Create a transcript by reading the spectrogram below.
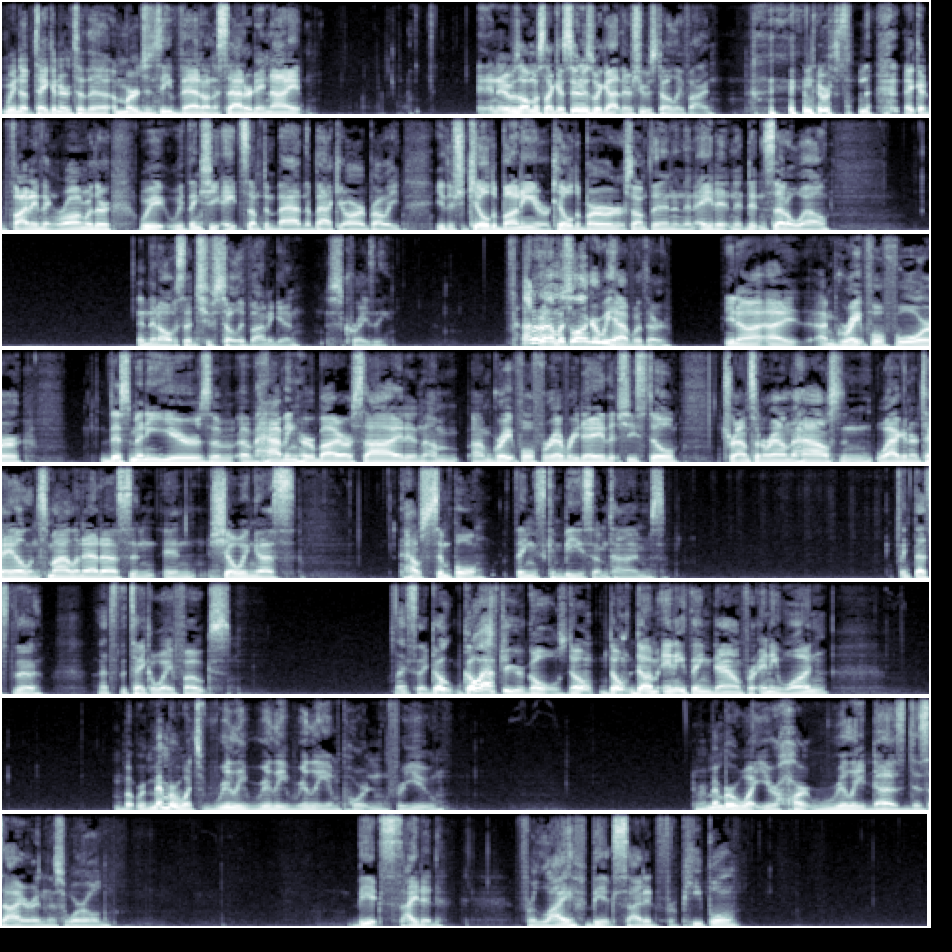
we ended up taking her to the emergency vet on a Saturday night. And it was almost like as soon as we got there, she was totally fine. and there was they couldn't find anything wrong with her. We we think she ate something bad in the backyard. Probably either she killed a bunny or killed a bird or something, and then ate it, and it didn't settle well. And then all of a sudden, she was totally fine again. It's crazy. I don't know how much longer we have with her. You know, I, I am grateful for this many years of, of having her by our side, and I'm I'm grateful for every day that she's still trouncing around the house and wagging her tail and smiling at us and, and showing us how simple things can be sometimes. I think that's the that's the takeaway, folks. I say go go after your goals. Don't don't dumb anything down for anyone. But remember what's really really really important for you. Remember what your heart really does desire in this world. Be excited for life, be excited for people,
